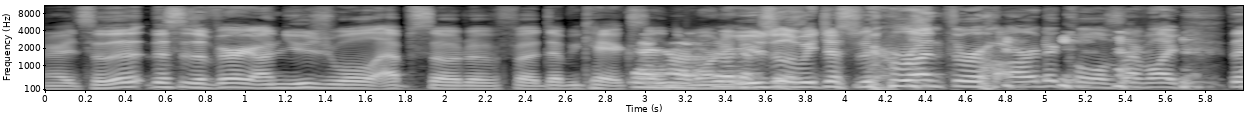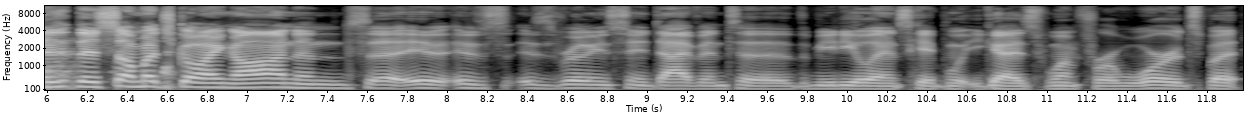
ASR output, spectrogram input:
All right, so th- this is a very unusual episode of uh, WKXL in the morning. Usually, we just run through articles. I'm like, there's, there's so much going on, and uh, it is is really interesting to dive into the media landscape and what you guys went for awards. But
